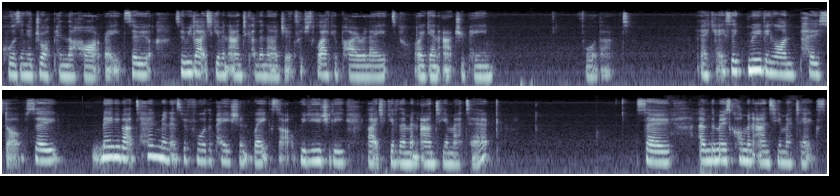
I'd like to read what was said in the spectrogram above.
causing a drop in the heart rate. So, so we'd like to give an anticholinergic such as glycopyrrolate or again atropine for that. Okay, so moving on post-op. So maybe about 10 minutes before the patient wakes up, we'd usually like to give them an antiemetic. So um, the most common antiemetics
